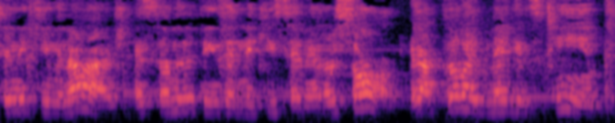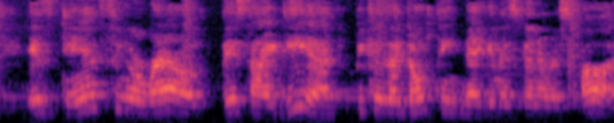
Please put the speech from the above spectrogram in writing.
to Nicki Minaj and some of the things that Nicki said in her song? And I feel like Megan's team is dancing around this idea because I don't think Megan is going to respond.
